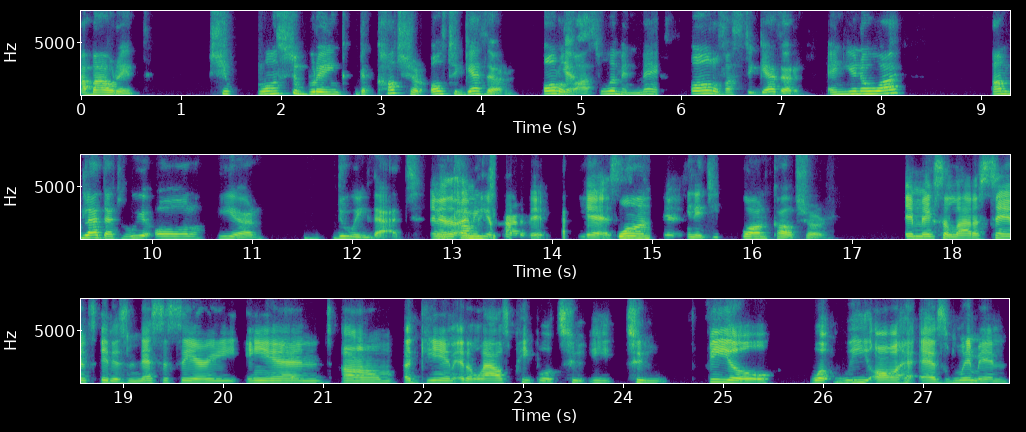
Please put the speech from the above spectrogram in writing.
about it. She wants to bring the culture all together, all of yes. us, women, men, all of us together and you know what? I'm glad that we're all here doing that and, and coming a part of it. Yes. One yes. community, one culture. It makes a lot of sense. It is necessary. And um, again, it allows people to eat to feel what we all as women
